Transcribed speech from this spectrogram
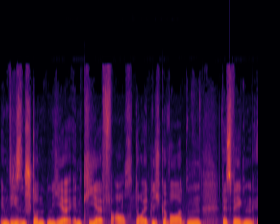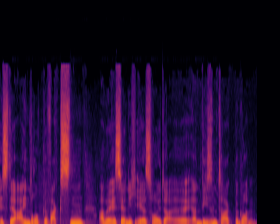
in diesen Stunden hier in Kiew auch deutlich geworden. Deswegen ist der Eindruck gewachsen, aber er ist ja nicht erst heute äh, an diesem Tag begonnen.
